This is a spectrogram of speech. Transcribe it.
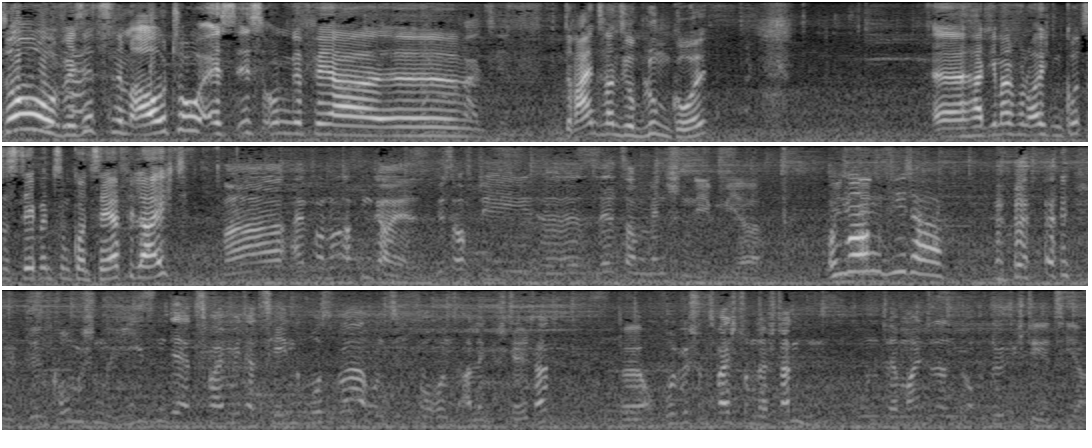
So, wir sitzen im Auto. Es ist ungefähr äh, 23 Uhr Blumenkohl. Äh, hat jemand von euch ein kurzes Statement zum Konzert vielleicht? War einfach nur affengeil. Bis auf die äh, seltsamen Menschen neben mir. Und morgen wieder. Den komischen Riesen, der 2,10 Meter groß war und sich vor uns alle gestellt hat. Äh, obwohl wir schon zwei Stunden da standen. Und er meinte dann, oh, nö, ich stehe jetzt hier.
